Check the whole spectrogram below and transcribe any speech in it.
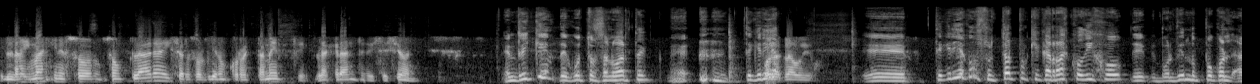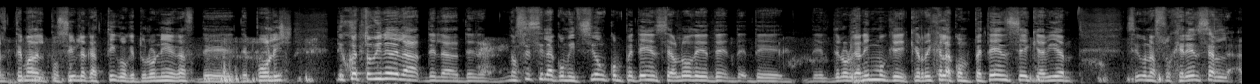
las imágenes son, son claras y se resolvieron correctamente las grandes decisiones. Enrique, de gusto saludarte. Eh, te quería Hola Claudio. Eh, te quería consultar porque Carrasco dijo, eh, volviendo un poco al, al tema del posible castigo que tú lo niegas de, de Polish, dijo esto viene de la, de la, no sé si la comisión competencia, habló de, de- de- de- de- del organismo que, que rige la competencia, que había sido una sugerencia a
